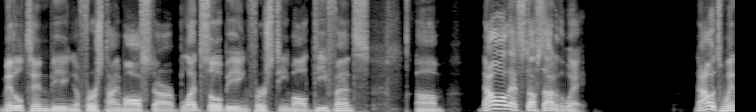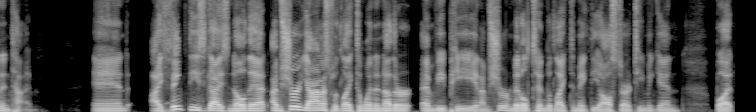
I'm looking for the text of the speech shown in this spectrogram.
Middleton being a first time All Star, Bledsoe being first team All Defense. Um, now all that stuff's out of the way. Now it's winning time. And I think these guys know that. I'm sure Giannis would like to win another MVP, and I'm sure Middleton would like to make the All Star team again. But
